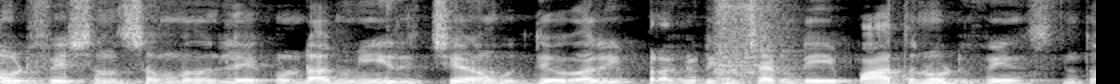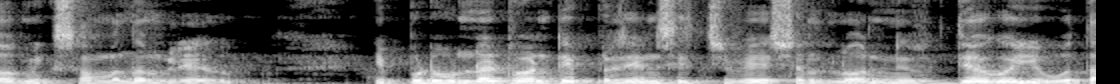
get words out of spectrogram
నోటిఫికేషన్ సంబంధం లేకుండా మీరు ఇచ్చిన ఉద్యోగాలు ప్రకటించండి. పాత నోటిఫికేషన్తో మీకు సంబంధం లేదు. ఇప్పుడు ఉన్నటువంటి ప్రజెంట్ సిచ్యువేషన్లో నిరుద్యోగ యువత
